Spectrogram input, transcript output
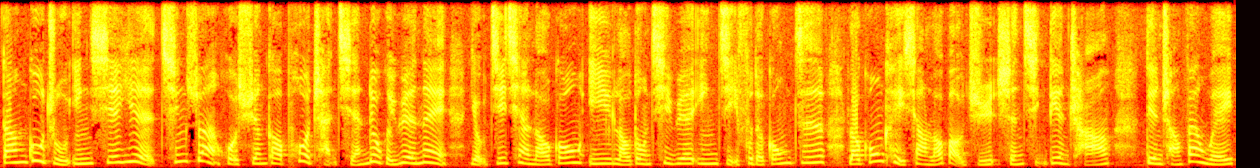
当雇主因歇业、清算或宣告破产前六个月内有积欠劳工依劳动契约应给付的工资，劳工可以向劳保局申请垫偿。垫偿范围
